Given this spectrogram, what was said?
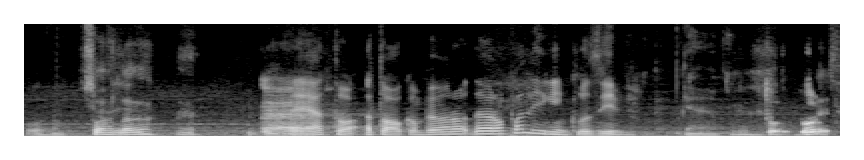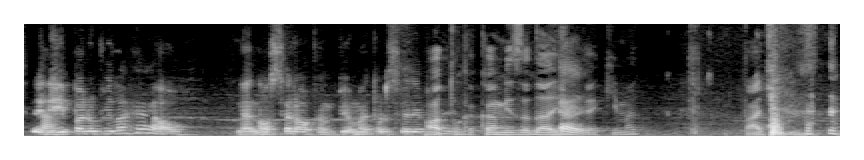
porra. Sorlan, é. É, é atual, atual, campeão da Europa League, inclusive. É. Torcerei tá. para o Vila Real. Né? Não será o campeão, mas torcerei para Ó, tô com a camisa da Juve é. aqui, mas tá difícil.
